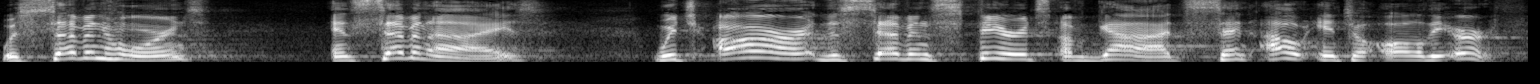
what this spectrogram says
with seven horns and seven eyes which are the seven spirits of God sent out into all the earth.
